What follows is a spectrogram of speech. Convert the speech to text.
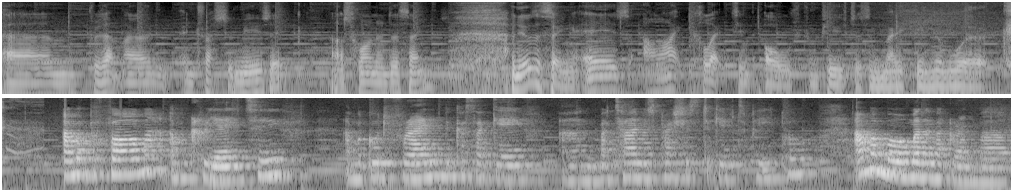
um, present my own interest in music. That's one of the things. And the other thing is I like collecting old computers and making them work. I'm a performer, I'm creative, I'm a good friend because I give and my time is precious to give to people. I'm a mum and I'm a grandma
